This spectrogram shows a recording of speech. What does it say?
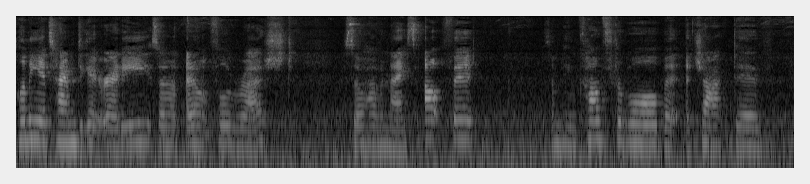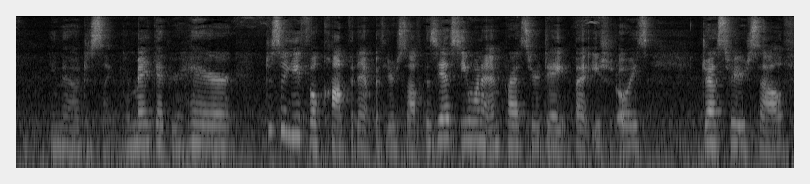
plenty of time to get ready so I don't, I don't feel rushed. So have a nice outfit, something comfortable but attractive, you know, just like your makeup, your hair, just so you feel confident with yourself. Because, yes, you want to impress your date, but you should always dress for yourself.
